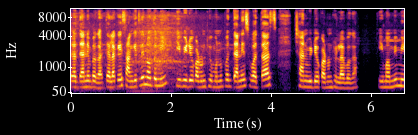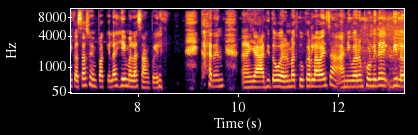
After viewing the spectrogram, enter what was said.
तर त्याने बघा त्याला काही सांगितले नव्हतं मी की व्हिडिओ काढून ठेव म्हणून. पण त्याने स्वतःच छान व्हिडिओ काढून ठेवला बघा. की मम्मी मी कसा स्वयंपाक केला हे मला सांग पहिले. कारण याआधी तो वरण भात कुकर लावायचा आणि वरण फोडणी द्याय दिलं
